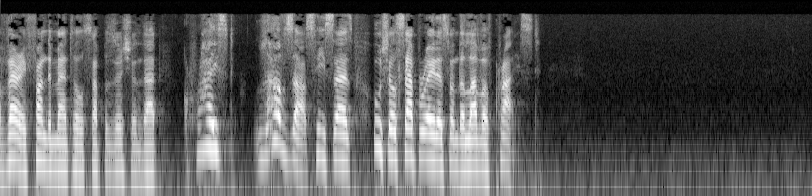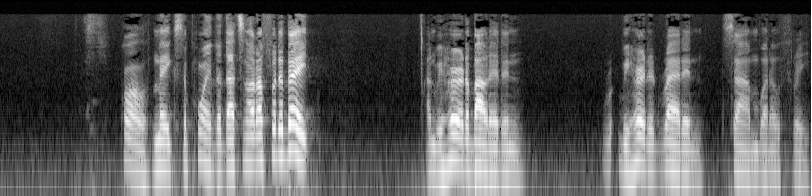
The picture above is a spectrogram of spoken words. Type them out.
a very fundamental supposition that Christ loves us. He says, Who shall separate us from the love of Christ? Paul makes the point that that's not up for debate. And we heard about it in, we heard it read in Psalm 103.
